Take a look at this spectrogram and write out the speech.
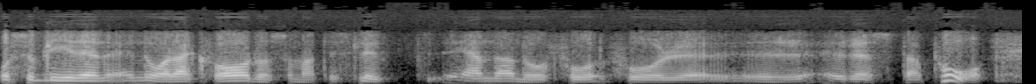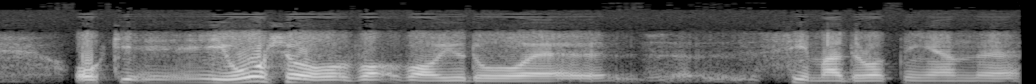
Och så blir det några kvar då som man till slutändan då får, får eh, rösta på. Och i år så var, var ju då eh, simmardrottningen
